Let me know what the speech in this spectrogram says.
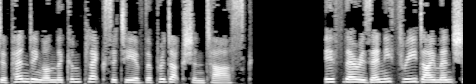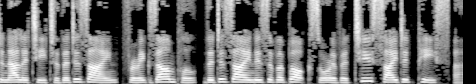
depending on the complexity of the production task. If there is any three-dimensionality to the design for example, the design is of a box or of a two-sided piece a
